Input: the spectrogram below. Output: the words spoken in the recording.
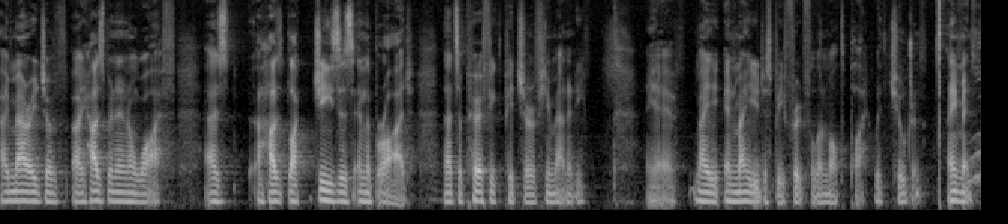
a marriage of a husband and a wife as a hus- like Jesus and the bride. That's a perfect picture of humanity. Yeah, may and may you just be fruitful and multiply with children. Amen.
